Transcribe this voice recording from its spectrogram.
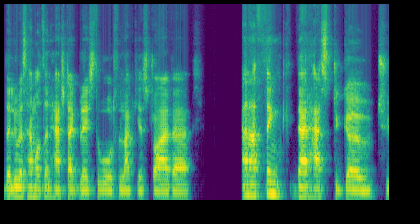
the Lewis Hamilton hashtag Blessed Award for luckiest driver. And I think that has to go to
